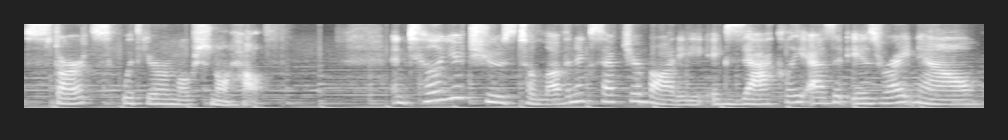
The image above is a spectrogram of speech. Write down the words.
starts with your emotional health. Until you choose to love and accept your body exactly as it is right now,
